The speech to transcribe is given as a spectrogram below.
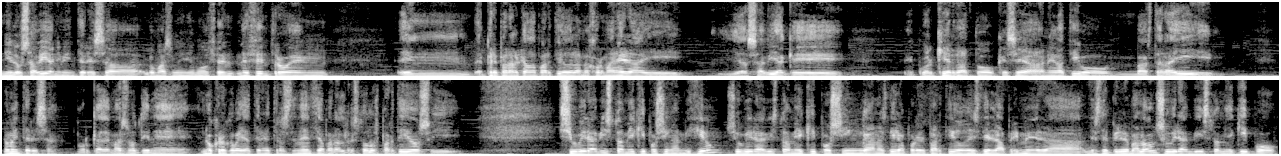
Ni lo sabía ni me interesa lo más mínimo. Me centro en, en preparar cada partido de la mejor manera y ya sabía que cualquier dato que sea negativo va a estar ahí. No me interesa, porque además no tiene, no creo que vaya a tener trascendencia para el resto de los partidos y si hubiera visto a mi equipo sin ambición, si hubiera visto a mi equipo sin ganas de ir a por el partido desde la primera, desde el primer balón, si hubieran visto a mi equipo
